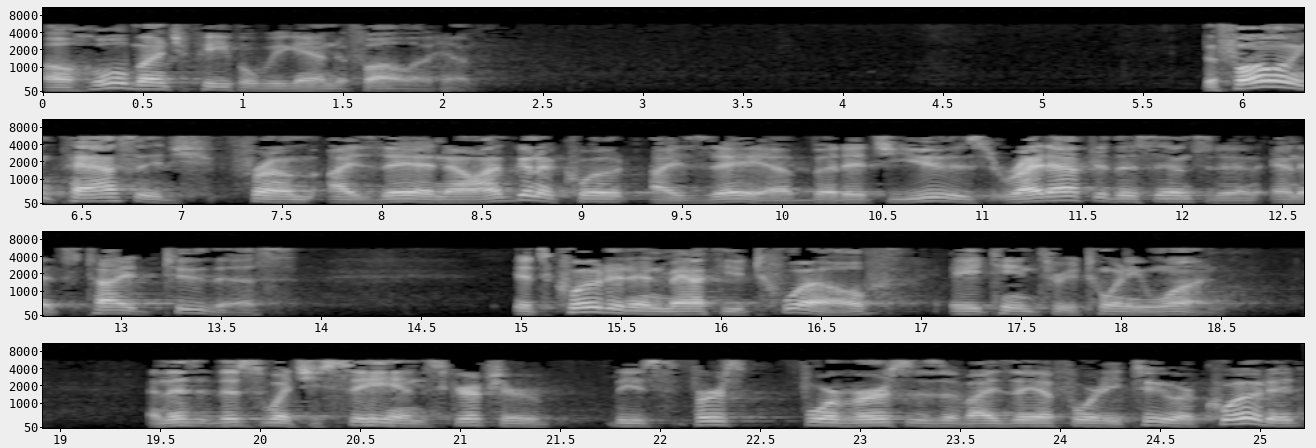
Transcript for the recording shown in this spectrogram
a whole bunch of people began to follow him. The following passage from Isaiah, now I'm going to quote Isaiah, but it's used right after this incident and it's tied to this. It's quoted in Matthew 12, 18 through 21. And this, this is what you see in Scripture these first four verses of Isaiah 42 are quoted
